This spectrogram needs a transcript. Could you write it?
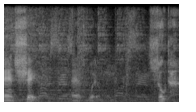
and share as well. Showtime.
